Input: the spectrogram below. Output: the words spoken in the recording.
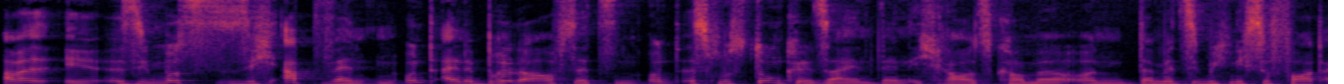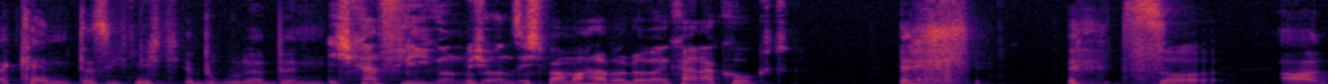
Aber äh, sie muss sich abwenden und eine Brille aufsetzen und es muss dunkel sein, wenn ich rauskomme und damit sie mich nicht sofort erkennt, dass ich nicht ihr Bruder bin. Ich kann fliegen und mich unsichtbar machen, aber nur wenn keiner guckt. So, okay.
